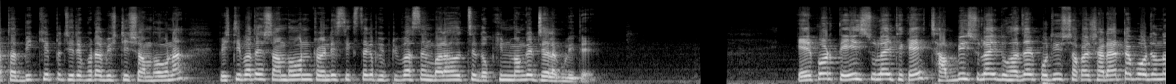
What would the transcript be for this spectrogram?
অর্থাৎ বিক্ষিপ্ত ছিটেফোঁটা বৃষ্টির সম্ভাবনা। বৃষ্টিপাতের সম্ভাবনা টোয়েন্টি সিক্স থেকে ফিফটি পার্সেন্ট বলা হচ্ছে দক্ষিণবঙ্গের জেলাগুলিতে। এরপর তেইশ জুলাই থেকে ছাব্বিশ জুলাই দু হাজার পঁচিশ সকাল সাড়ে আটটা পর্যন্ত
